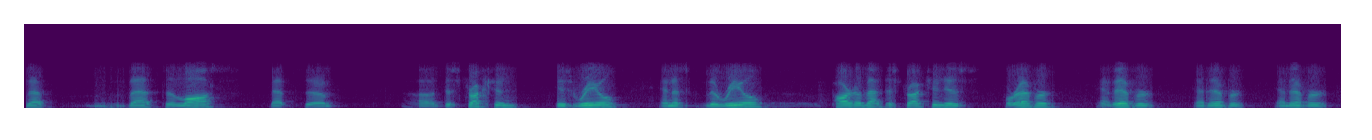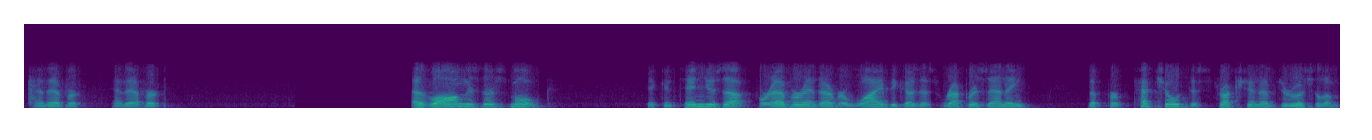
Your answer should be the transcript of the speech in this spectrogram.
that that uh, loss, that uh, uh, destruction is real, and the real part of that destruction is forever and ever and ever and ever and ever and ever. As long as there's smoke, it continues up forever and ever. Why? Because it's representing the perpetual destruction of Jerusalem.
